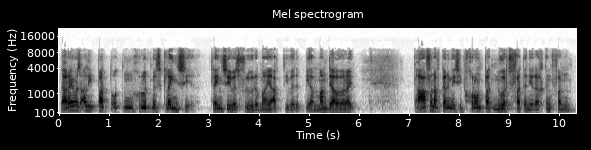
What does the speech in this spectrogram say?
Daar ry ons al die pad tot in Grootmis Kleinsee. Kleinsee was vroeër 'n baie aktiewe diamantdelwery. Daarvan af kan 'n mens die grondpad noord vat in die rigting van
